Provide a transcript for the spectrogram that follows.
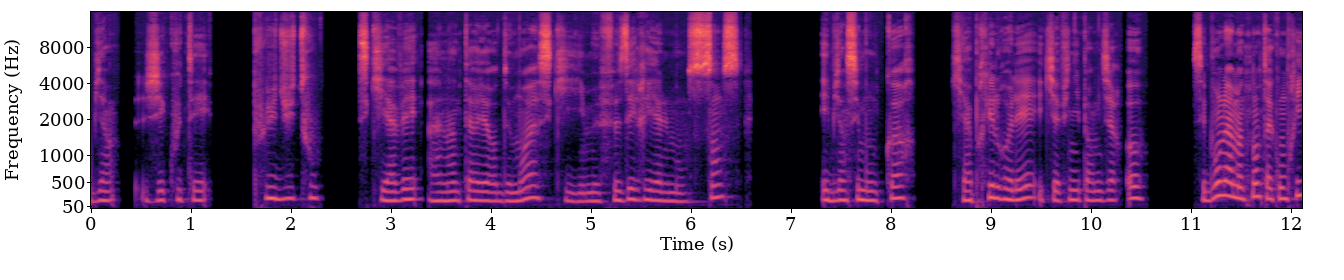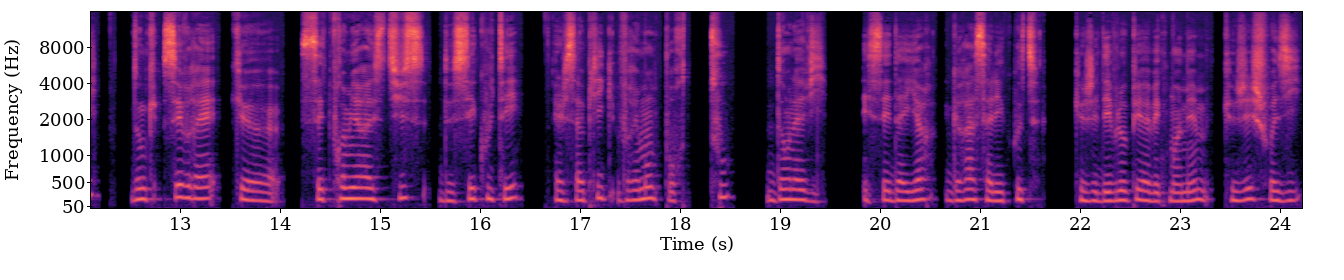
bien, j'écoutais plus du tout ce qu'il y avait à l'intérieur de moi, ce qui me faisait réellement sens. Eh bien, c'est mon corps qui a pris le relais et qui a fini par me dire Oh, c'est bon là maintenant, t'as compris? Donc, c'est vrai que cette première astuce de s'écouter, elle s'applique vraiment pour tout dans la vie. Et c'est d'ailleurs grâce à l'écoute que j'ai développée avec moi-même que j'ai choisi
